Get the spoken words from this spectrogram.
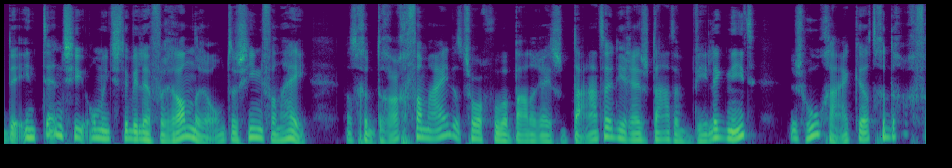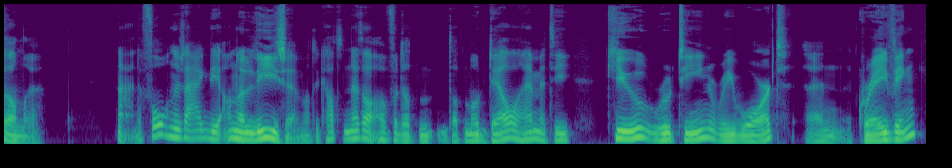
de intentie om iets te willen veranderen. Om te zien van, hey, dat gedrag van mij, dat zorgt voor bepaalde resultaten. Die resultaten wil ik niet. Dus hoe ga ik dat gedrag veranderen? Nou, de volgende is eigenlijk die analyse. Want ik had het net al over dat, dat model hè, met die cue, routine, reward en craving.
